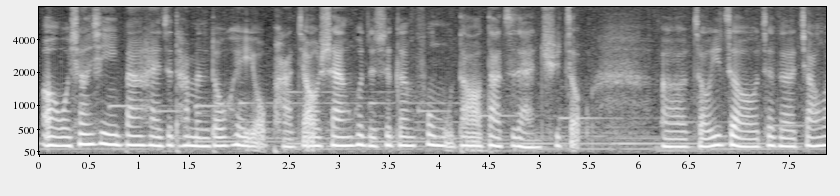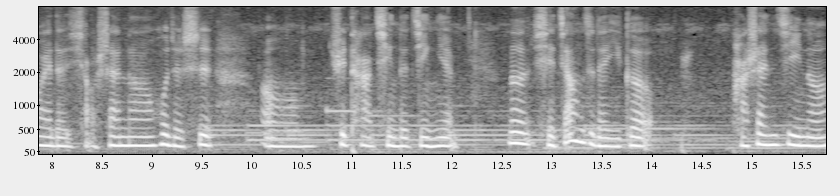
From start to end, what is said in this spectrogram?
呃，我相信一般孩子他们都会有爬郊山，或者是跟父母到大自然去走，呃，走一走这个郊外的小山啊，或者是嗯去踏青的经验。那写这样子的一个爬山记呢，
